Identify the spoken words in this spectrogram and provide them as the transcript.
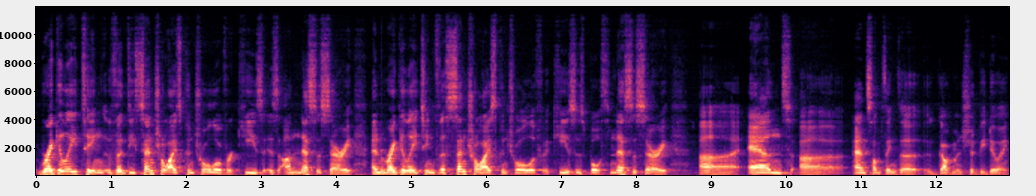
regulating the decentralized control over keys is unnecessary, and regulating the centralized control of keys is both necessary uh, and, uh, and something the government should be doing.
